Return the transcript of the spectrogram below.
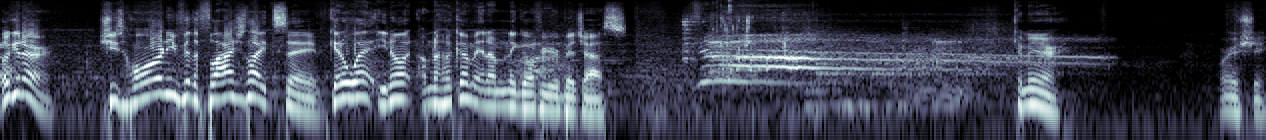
Look at her! She's horny for the flashlight save. Get away. You know what? I'm gonna hook him and I'm gonna go for your bitch ass. Come here. Where is she?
